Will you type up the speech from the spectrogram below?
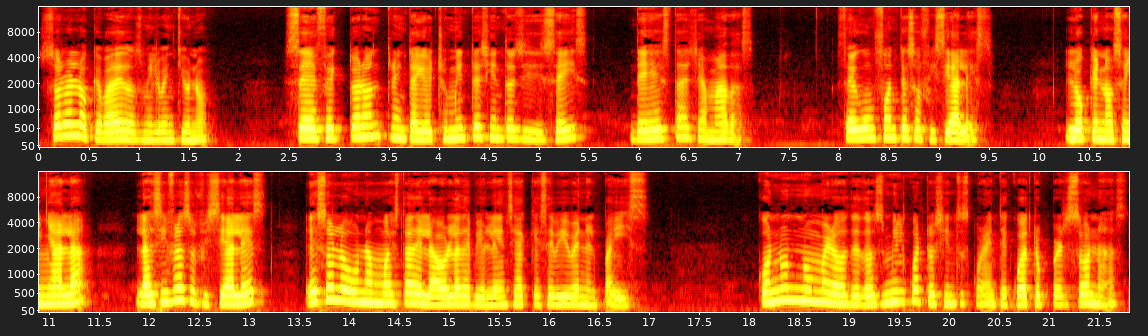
Solo en lo que va de 2021, se efectuaron 38.316 de estas llamadas, según fuentes oficiales, lo que nos señala las cifras oficiales es solo una muestra de la ola de violencia que se vive en el país con un número de 2.444 personas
